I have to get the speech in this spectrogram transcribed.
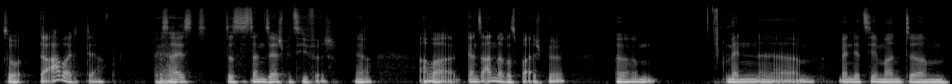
So, da arbeitet der. Das Ja. heißt, das ist dann sehr spezifisch. Ja. Aber ganz anderes Beispiel, ähm, wenn, ähm, wenn jetzt jemand ähm,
